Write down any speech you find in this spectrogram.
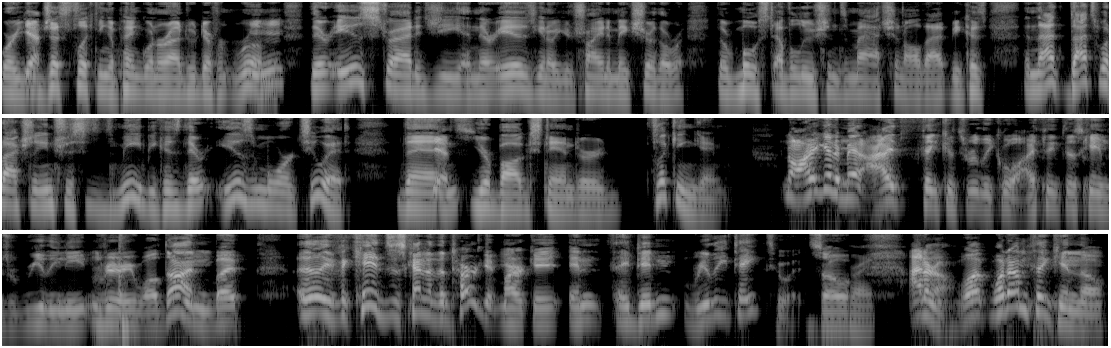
where you're Yeah. just flicking a penguin around to a different room. Mhm. There is strategy and there is, you know, you're trying to make sure the the most evolutions match and all that because and that that's what actually interests me because there is more to it than Yes. your bog standard flicking game. No, I gotta admit, I think it's really cool. I think this game's really neat and very well done. But uh, like, the kids is kind of the target market, and they didn't really take to it. So Right. I don't know. What what I'm thinking though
